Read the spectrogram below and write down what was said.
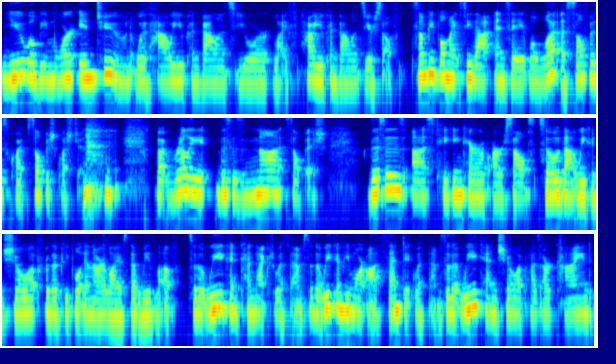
you will be more in tune with how you can balance your life, how you can balance yourself. Some people might see that and say, "Well, what a selfish selfish question." but really, this is not selfish. This is us taking care of ourselves so that we can show up for the people in our lives that we love, so that we can connect with them, so that we can be more authentic with them, so that we can show up as our kind,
